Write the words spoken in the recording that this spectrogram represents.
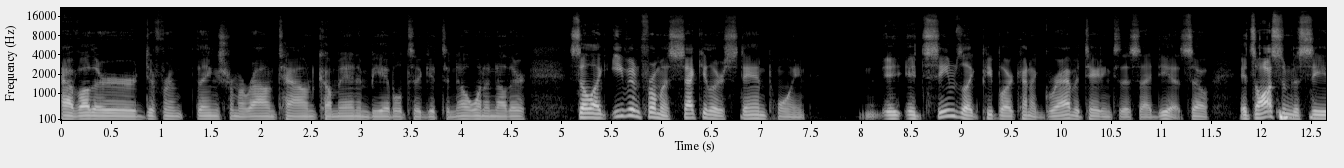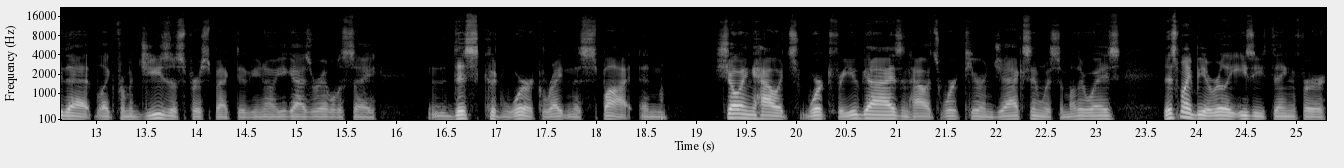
have other different things from around town come in and be able to get to know one another. So, like, even from a secular standpoint, it, it seems like people are kind of gravitating to this idea. So it's awesome to see that, like, from a Jesus perspective, you know, you guys were able to say this could work right in this spot and showing how it's worked for you guys and how it's worked here in Jackson with some other ways. This might be a really easy thing for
